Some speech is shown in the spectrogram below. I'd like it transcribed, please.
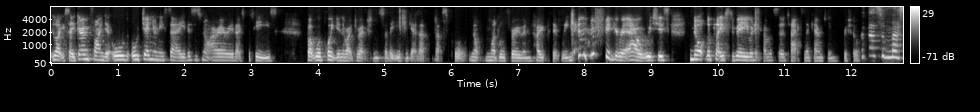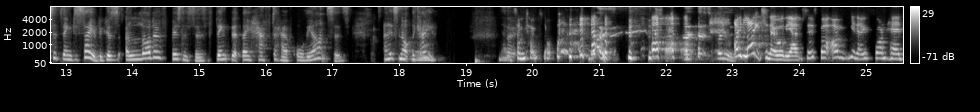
like you say, go and find it, or, or genuinely say this is not our area of expertise, but we'll point you in the right direction so that you can get that that support, not muddle through and hope that we can figure it out, which is not the place to be when it comes to tax and accounting for sure. But that's a massive thing to say because a lot of businesses think that they have to have all the answers, and it's not the yeah. case. No, so, sometimes not. no. that's brilliant. I'd like to know all the answers, but I'm, you know, one head.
